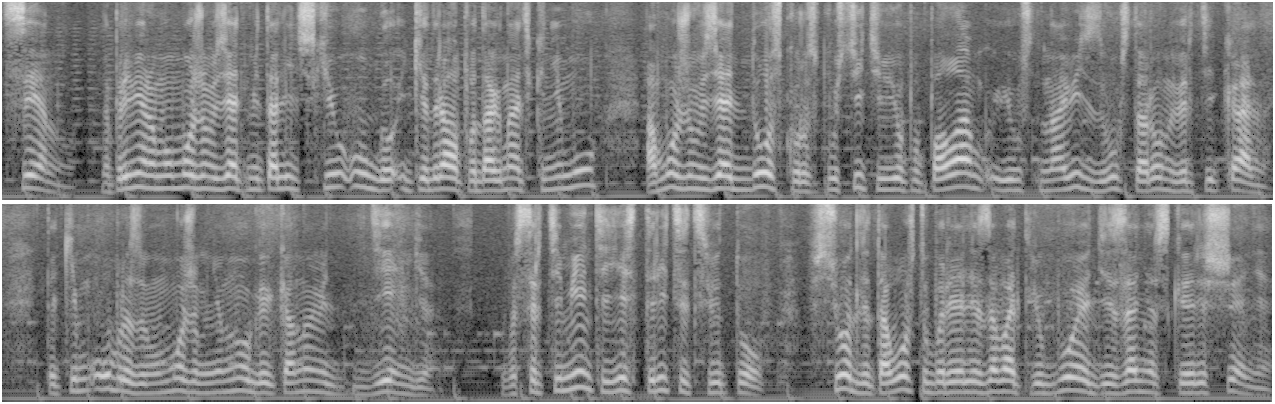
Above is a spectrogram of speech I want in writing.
цену. Например, мы можем взять металлический угол и кедрал подогнать к нему, а можем взять доску, распустить ее пополам и установить с двух сторон вертикально. Таким образом мы можем немного экономить деньги. В ассортименте есть 30 цветов. Все для того, чтобы реализовать любое дизайнерское решение.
